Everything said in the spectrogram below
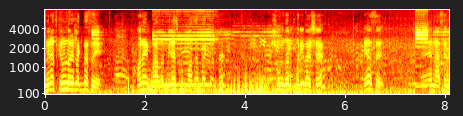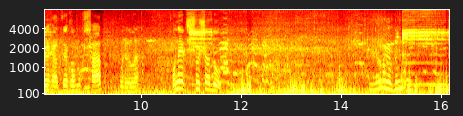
মিরাজ কেমন লাগতেছে? অনেক ভালো। মিরাজ খুব মজা পাইতেছে। সুন্দর পরিবেশে। ঠিক আছে? নাসির ভাই খাচ্ছে খুব স্বাদ মুড়িগুলা। অনেক সুস্বাদু। 那个怎么？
